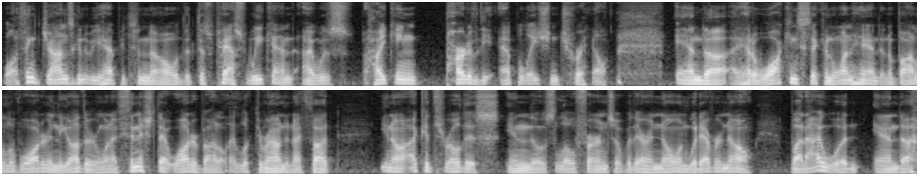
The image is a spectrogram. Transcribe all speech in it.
Well, I think John's going to be happy to know that this past weekend I was hiking part of the Appalachian Trail. And uh, I had a walking stick in one hand and a bottle of water in the other. And when I finished that water bottle, I looked around and I thought, you know, I could throw this in those low ferns over there and no one would ever know, but I would. And uh,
